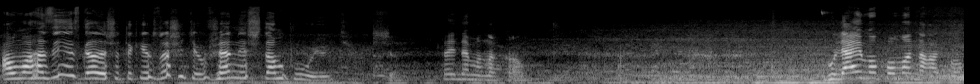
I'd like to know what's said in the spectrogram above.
а в магазині сказали, що таких зошитів вже не штампують. Все, та йдемо на каву. Гуляємо по Монако.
